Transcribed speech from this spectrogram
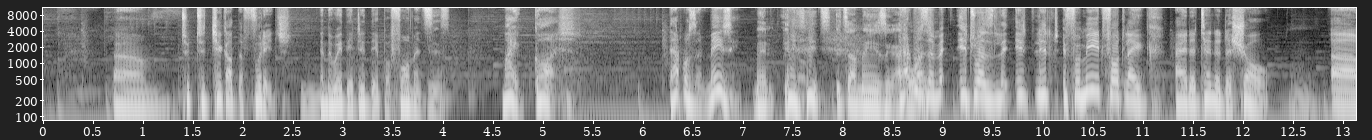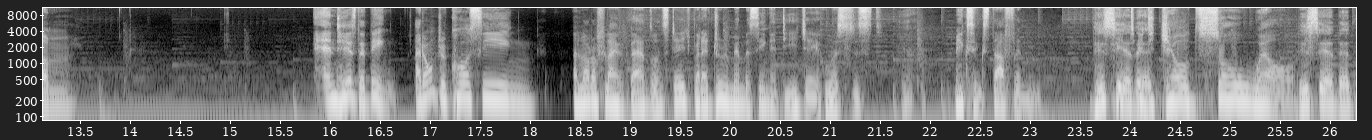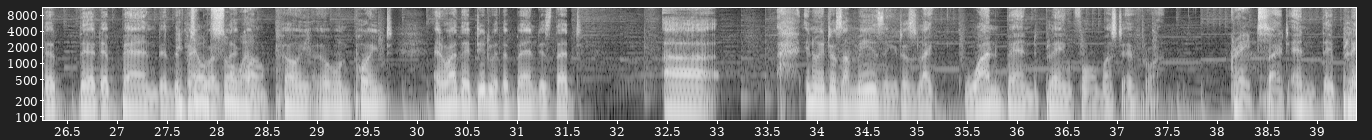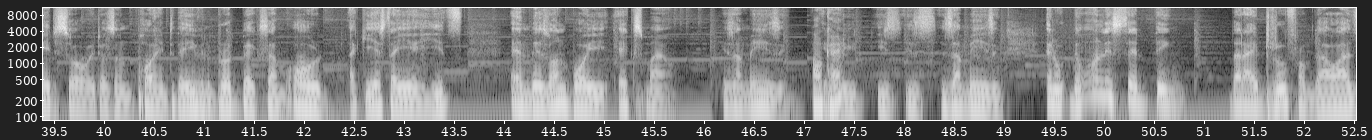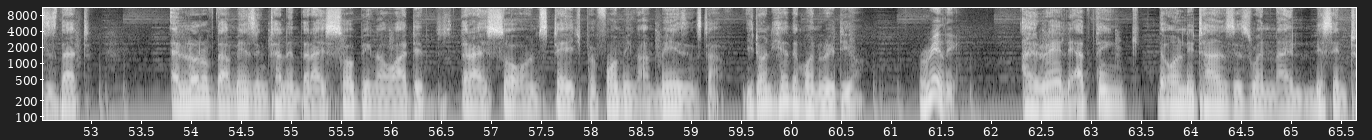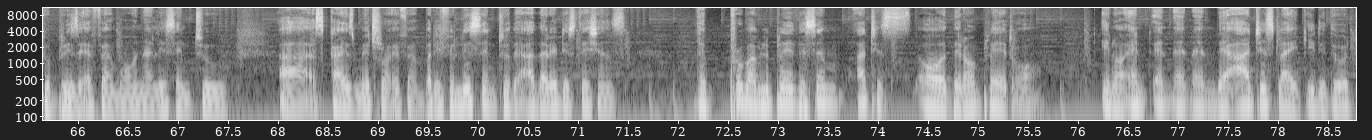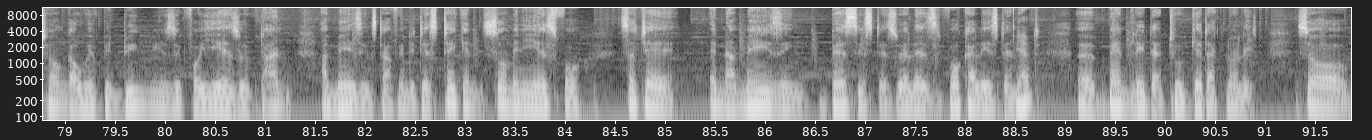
um to, to check out the footage Mm. and the way they did their performances my gosh that was amazing man, it's, it's, it's amazing. I that was ama- it was it, it, for me it felt like i had attended a show Mm. um and here's the thing i don't recall seeing a lot of live bands on stage but i do remember seeing a dj who was just Yeah. mixing stuff and this year it, they it gelled so well. This year the the the, the band and the It band was so like well. on point on point. And what they did with the band is that uh you know it was amazing. It was like one band playing for almost everyone. Great. Right. And they played so it was on point. They even brought back some old like yesteryear hits. And there's one boy x smile he's amazing You Okay. know, he- he's, he's, he's amazing and the only sad thing that i drew from the awards is that a lot of the amazing talent that i saw being awarded that i saw on stage performing amazing stuff you don't hear them on radio really I rarely, I think the only times is when I listen to Breeze FM or when I listen to uh, Skyz Metro FM. But if you listen to the other radio stations, they probably play the same artists or they don't play at all. You know, and and, and, and there are artists like Edith WeUtonga who have been doing music for years, who've done amazing stuff. And it has taken so many years for such a an amazing bassist as well as vocalist and Yep. uh, band leader to get acknowledged. So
